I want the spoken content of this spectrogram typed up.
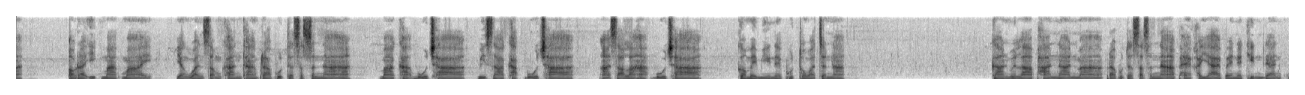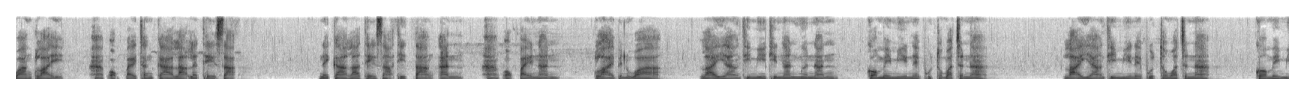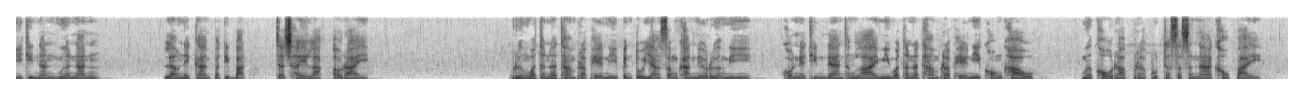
อะไรอีกมากมายอย่างวันสำคัญทางพระพุทธศาสนา มาฆบูชา วิสาขบูชา อาสาฬหะบูชา ก็ไม่มีในพุทธวจนะ การเวลาผ่านนานมาพระพุทธศาสนาแผ่ขยายไปในถิ่นแดนกว้างไกล หากออกไปทั้งกาละและเทศะในกาละเทศะที่ต่างอันหากออกไปนั้น กลายเป็นว่า หลายอย่างที่มีที่นั่นเมื่อนั้น ก็ไม่มีในพุทธวจนะ หลายอย่างที่มีในพุทธวจนะ ก็ไม่มีที่นั่นเมื่อนั้น แล้วในการปฏิบัติจะใช้หลักอะไร เรื่องวัฒนธรรมประเพณีเป็นตัวอย่างสำคัญในเรื่องนี้ คนในถิ่นแดนทั้งหลายมีวัฒนธรรมประเพณีของเขา เมื่อเขารับพระพุทธศาสนาเข้าไป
